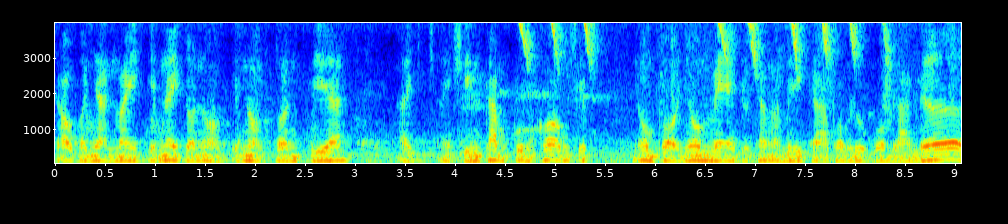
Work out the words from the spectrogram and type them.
เก่าพญาติใหม่เจ็บในตอนออกเจ็บนอกตอนเสียให้ให้สินคำคุ้มครองเจ็บ โยมพ่อโยมแม่อยู่ทั้งอเมริกาพร้อมลูกพร้อมหลานเด้อ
